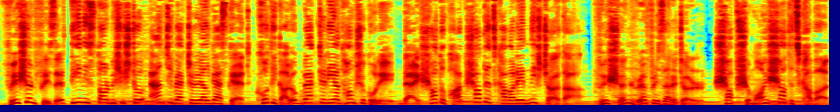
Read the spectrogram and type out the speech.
ভিশন ফ্রিজের তিন স্তর বিশিষ্ট অ্যান্টিব্যাকটেরিয়াল গ্যাসকেট ক্ষতিকারক ব্যাকটেরিয়া ধ্বংস করে, দেয় শতভাগ সতেজ খাবারের নিশ্চয়তা। ভিশন রেফ্রিজারেটর সবসময় সতেজ খাবার।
